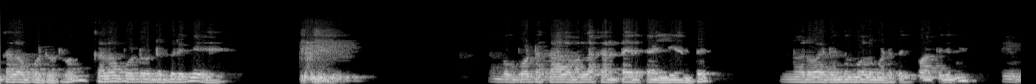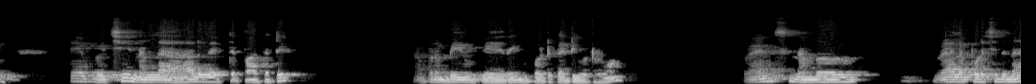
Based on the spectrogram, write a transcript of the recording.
கலவை போட்டு விட்ருவோம் கலவை போட்டு விட்ட பிறகு நம்ம போட்ட காலமெல்லாம் கரெக்டாக இருக்கா இல்லையான்ட்டு இன்னொரு வாட்டி வந்து மூல மட்டத்துக்கு பார்த்துக்கின்னு டேப் டேப் வச்சு நல்லா அழுவேட்டு பார்த்துட்டு அப்புறம் பீமுக்கு ரிங் போட்டு கட்டி விட்ருவோம் ஃப்ரெண்ட்ஸ் நம்ம வேலை பிடிச்சதுன்னா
